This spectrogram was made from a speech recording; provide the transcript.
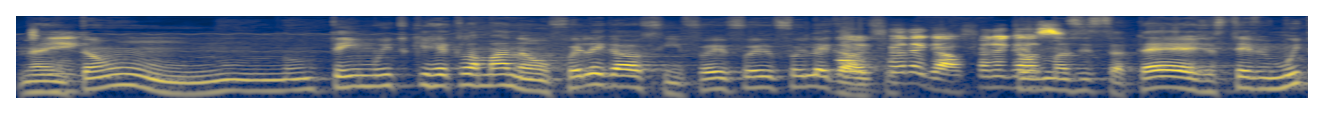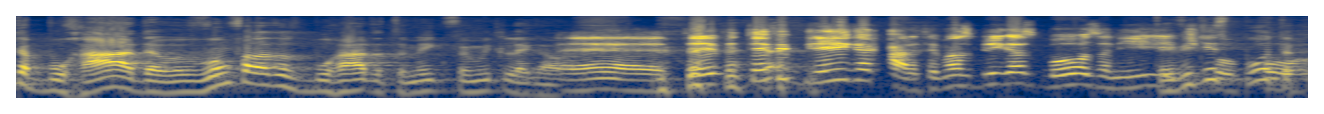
Né? Então, não tem muito o que reclamar, não. Foi legal, sim. Foi, foi, foi legal. Foi, foi legal, foi legal. Teve sim. umas estratégias, teve muita burrada. Vamos falar das burradas também, que foi muito legal. É, teve, teve briga, cara. Teve umas brigas boas ali. Teve tipo, disputa. Pô,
